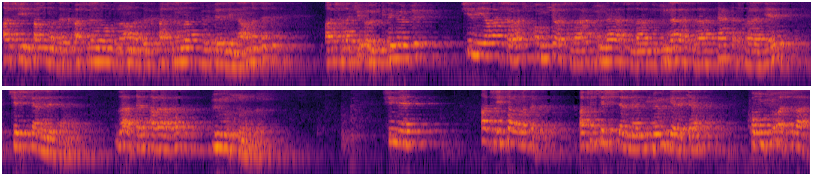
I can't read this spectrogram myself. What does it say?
Açıyı tanımladık, açının ne olduğunu anladık, açının nasıl gösterildiğini anladık. Açıdaki ölçüyü de gördük. Şimdi yavaş yavaş komşu açılar, tümler açılar, bütünler açılar, ters açılar diye çeşitlendireceğim. Zaten ara ara duymuşsunuzdur. Şimdi açıyı tanımladık. Açı çeşitlerinden bilmemiz gereken komşu açılar.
